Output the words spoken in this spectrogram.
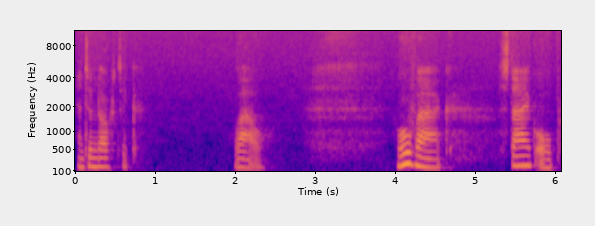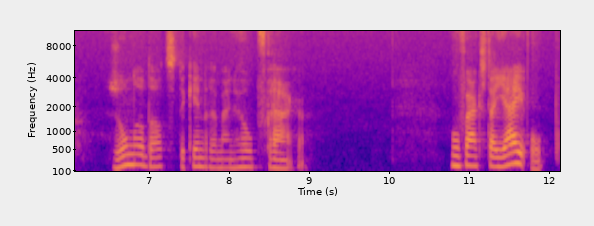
En toen dacht ik: Wauw, hoe vaak sta ik op zonder dat de kinderen mijn hulp vragen? Hoe vaak sta jij op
